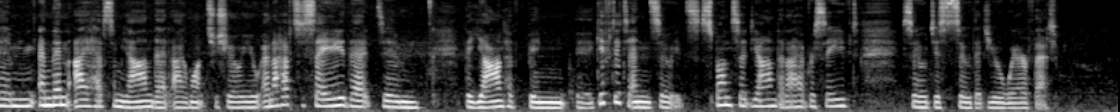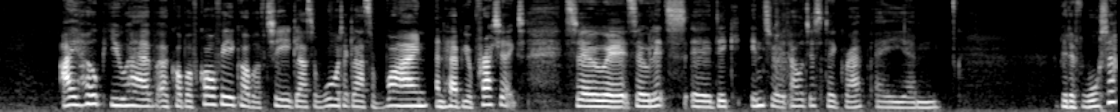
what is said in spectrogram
Um, and then I have some yarn that I want to show you. And I have to say that um, the yarn have been uh, gifted and so it's sponsored yarn that I have received so just so that you're aware of that. I hope you have a cup of coffee, cup of tea, glass of water, glass of wine and have your project. So uh, so let's uh, dig into it. I'll just uh, grab a, um, a bit of water.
